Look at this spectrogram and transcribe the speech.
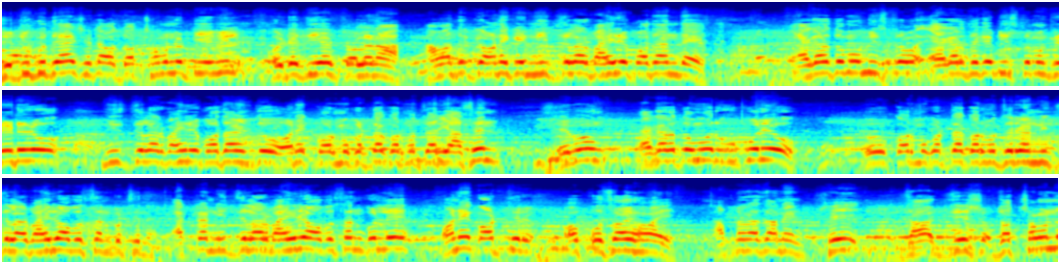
যেটুকু দেয় সেটা যৎসামান্য টিএ বিল, ওইটা দিয়ে চলে না। আমাদেরকে অনেকে নিজ জেলার বাইরে প্রদান দেয়। এগারোতম বিশতম এগারো থেকে বিশতম গ্রেডেরও নিজ জেলার বাইরে প্রধানিত অনেক কর্মকর্তা কর্মচারী আছেন এবং এগারোতমর উপরেও কর্মকর্তা কর্মচারীরা নিজ জেলার বাইরে অবস্থান করছেন। একটা নিজ জেলার বাইরে অবস্থান করলে অনেক অর্থের অপচয় হয়। আপনারা জানেন, সেই যা, যে যৎসামান্য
